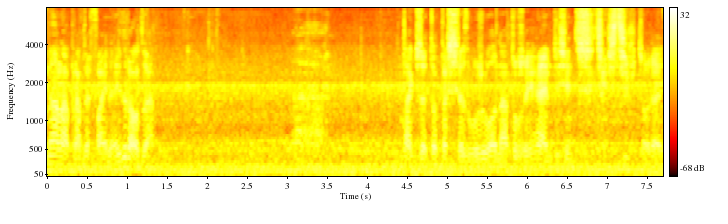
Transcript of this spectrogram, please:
Na naprawdę fajnej drodze. Także to też się złożyło na to, że jechałem 10.30 wczoraj.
